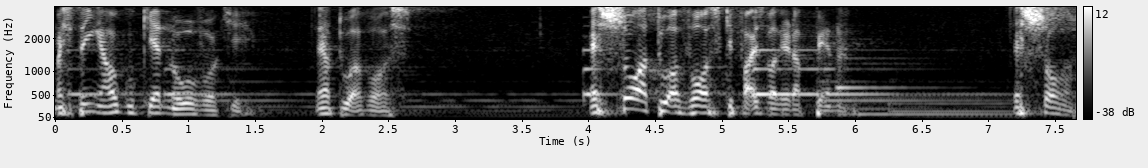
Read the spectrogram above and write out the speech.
Mas tem algo que é novo aqui, é a tua voz. É só a tua voz que faz valer a pena. É só.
